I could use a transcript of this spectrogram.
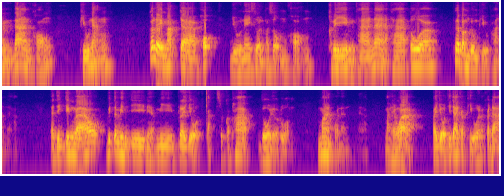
ม ด้านของผิวหนัง ก็เลยมักจะพบอยู่ในส่วนผสมของครีม ทาหน้าทาตัวเพื่อบำรุงผิวพรรณนะครับ แต่จริงๆแล้ววิตามินอ e ีเนี่ยมีประโยชน์กับสุขภาพโดยรวมมากกว่านั้น หมายถึงว่าประโยชน์ที่ได้กับผิวก็ได้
